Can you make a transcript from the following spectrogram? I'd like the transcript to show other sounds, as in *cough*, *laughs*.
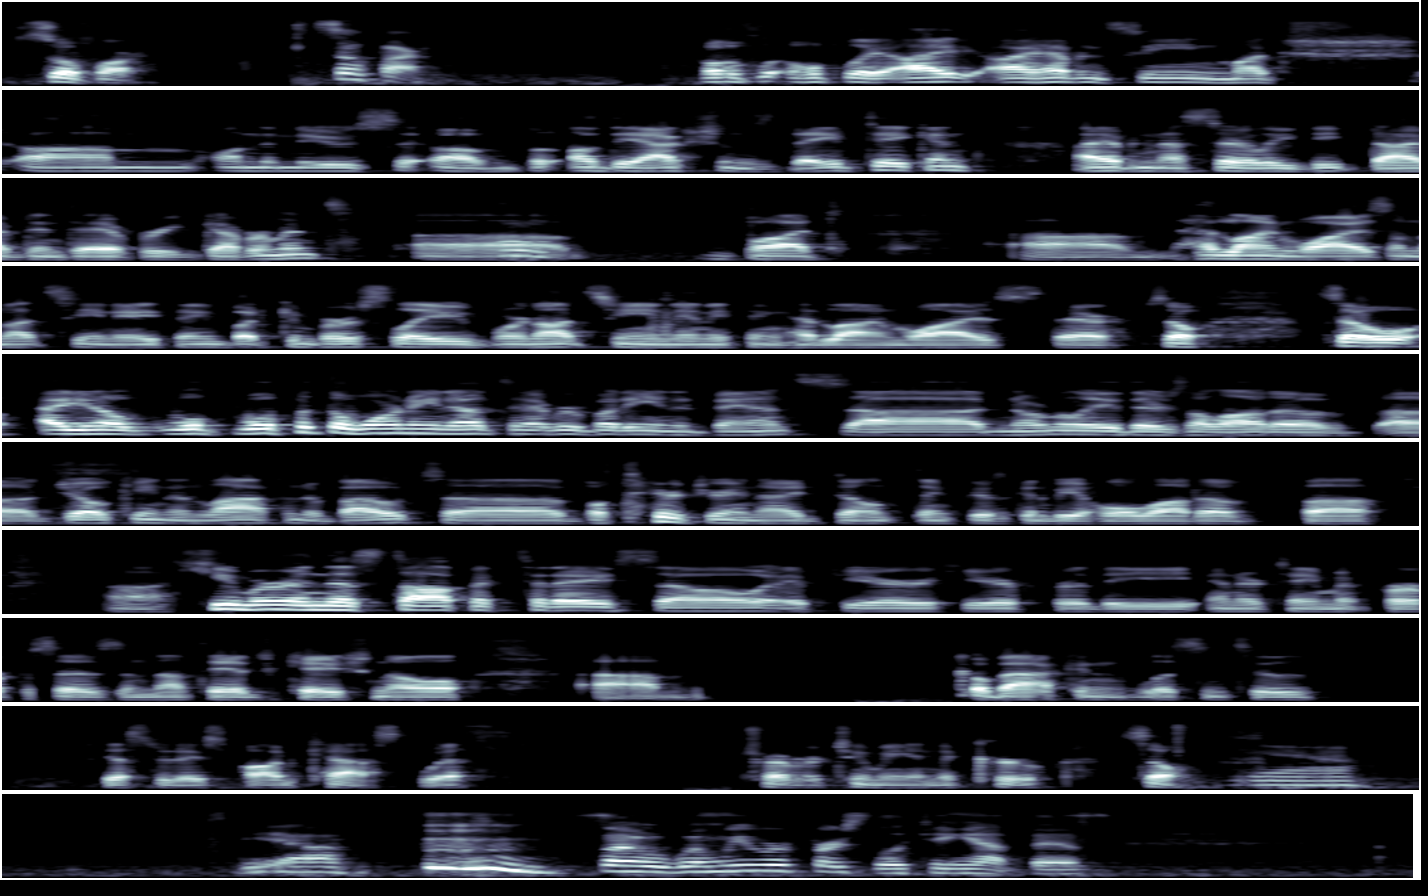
So far. So far. Hopefully, hopefully I, I haven't seen much um, on the news of, of the actions they've taken. I haven't necessarily deep dived into every government. Uh, mm but um, headline wise, I'm not seeing anything. But conversely, we're not seeing anything headline wise there. So, so uh, you know, we'll we'll put the warning out to everybody in advance. Uh, normally, there's a lot of uh, joking and laughing about, uh, but *laughs* Deirdre and I don't think there's going to be a whole lot of uh, uh, humor in this topic today. So, if you're here for the entertainment purposes and not the educational, um, go back and listen to yesterday's podcast with Trevor Toomey and the crew. So yeah, yeah. *clears throat* so when we were first looking at this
